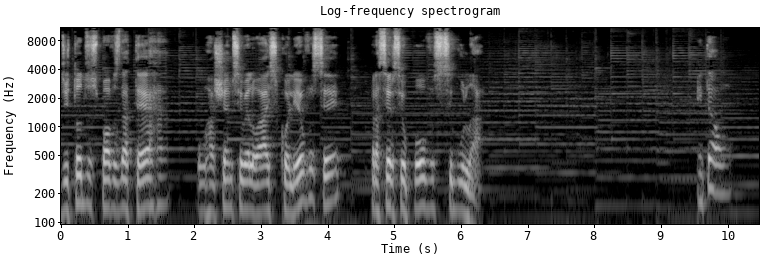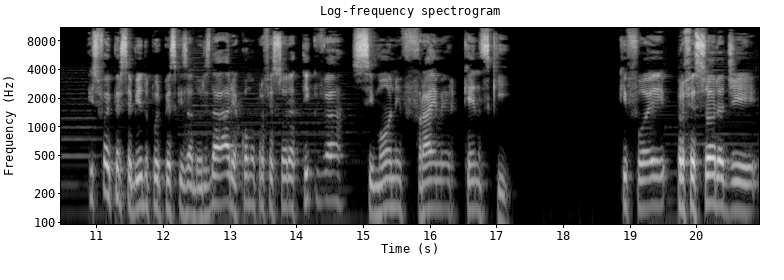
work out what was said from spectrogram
de todos os povos da terra, o Hashem, seu Eloá, escolheu você para ser seu povo singular. Então, isso foi percebido por pesquisadores da área, como a professora Tikva Simone Freimer Kensky, que foi professora de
